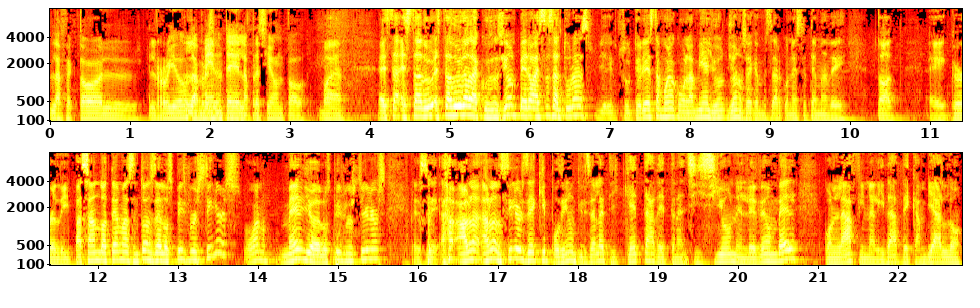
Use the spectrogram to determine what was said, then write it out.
le afectó el, el ruido, La mente, la presión, todo. Bueno, está, está, du- está dura la acusación, pero a estas alturas eh, su teoría es tan buena como la mía. Yo, yo no sé qué empezar con este tema de Todd eh, Gurley. Pasando a temas entonces de los Pittsburgh Steelers, bueno, medio de los Pittsburgh Steelers. este, hablan, hablan Steelers de que podrían utilizar la etiqueta de transición en Le'Veon Bell con la finalidad de cambiarlo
